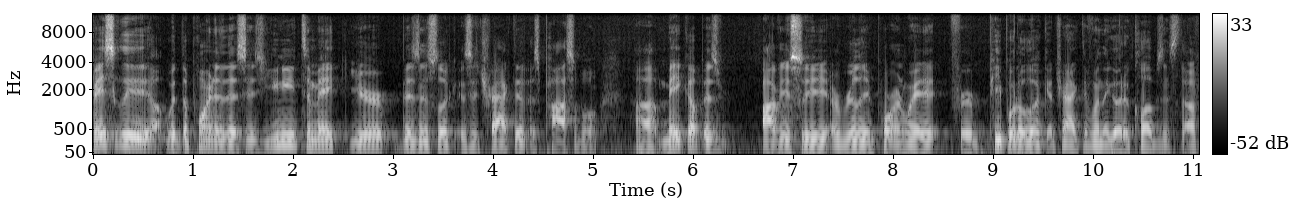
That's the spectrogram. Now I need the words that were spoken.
basically, uh, with the point of this is you need to make your business look as attractive as possible. Uh, makeup is obviously a really important way to, for people to look attractive when they go to clubs and stuff.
